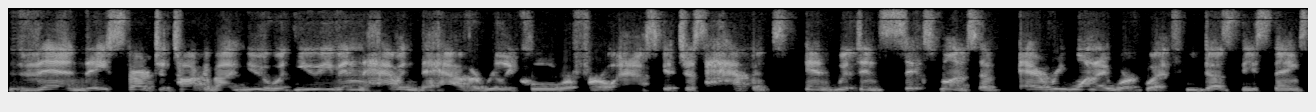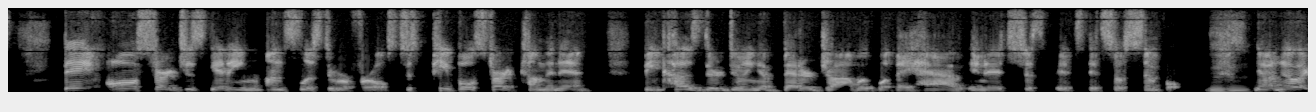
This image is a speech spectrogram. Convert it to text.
then they start to talk about you with you even having to have a really cool referral ask. It just happens. And within six months of everyone I work with who does these things, they all start just getting unsolicited referrals. Just people start coming in because they're doing a better job of what they have. And it's just, it's, it's so simple. Mm-hmm. Now, another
